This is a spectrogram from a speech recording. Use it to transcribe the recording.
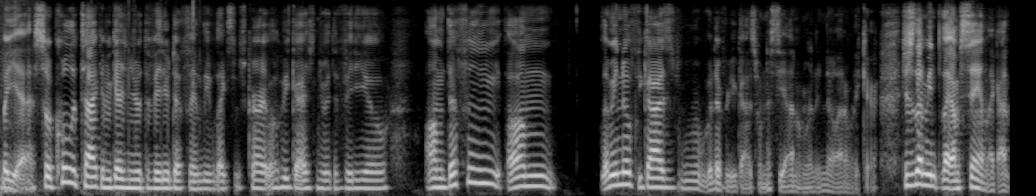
but yeah. So cool attack. If you guys enjoyed the video, definitely leave like, subscribe. I hope you guys enjoyed the video. Um, definitely um let me know if you guys whatever you guys want to see i don't really know i don't really care. Just let me like i'm saying like I,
